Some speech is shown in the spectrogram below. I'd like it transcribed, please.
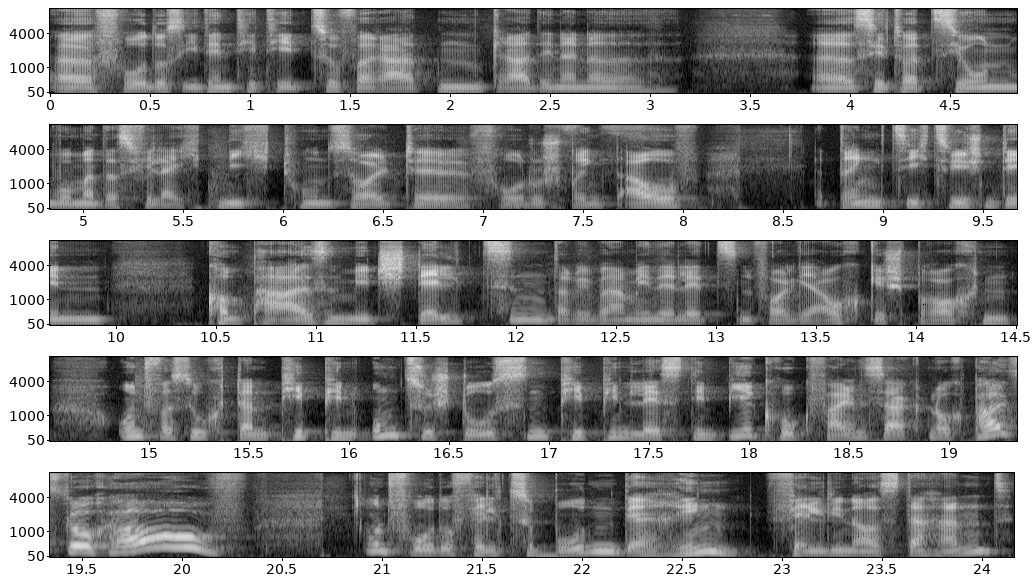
äh, Frodos Identität zu verraten, gerade in einer äh, Situation, wo man das vielleicht nicht tun sollte. Frodo springt auf, drängt sich zwischen den Komparsen mit Stelzen, darüber haben wir in der letzten Folge auch gesprochen, und versucht dann Pippin umzustoßen. Pippin lässt den Bierkrug fallen, sagt noch, pass doch auf! Und Frodo fällt zu Boden, der Ring fällt ihm aus der Hand,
